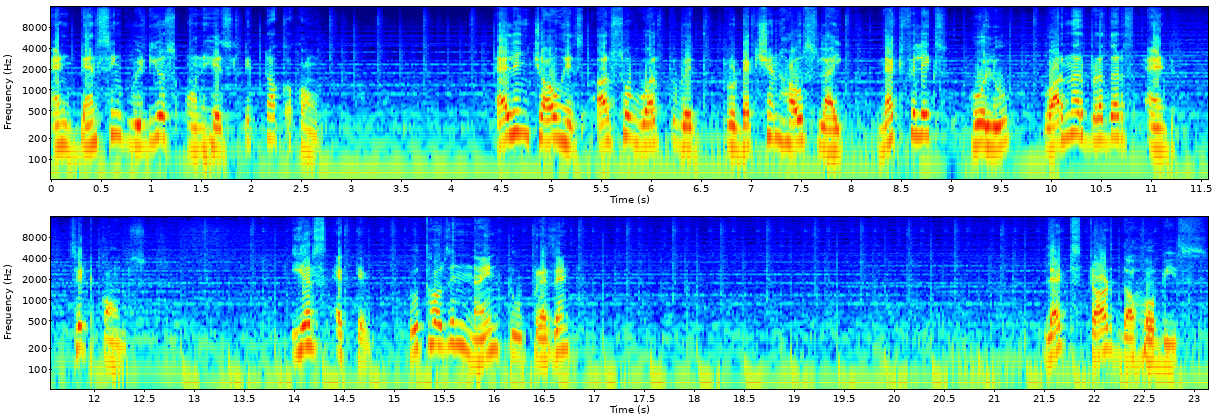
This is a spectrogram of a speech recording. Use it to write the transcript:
and dancing videos on his TikTok account. Alan Chow has also worked with production house like Netflix, Hulu, Warner Brothers and sitcoms years active 2009 to present. Let's start the hobbies.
